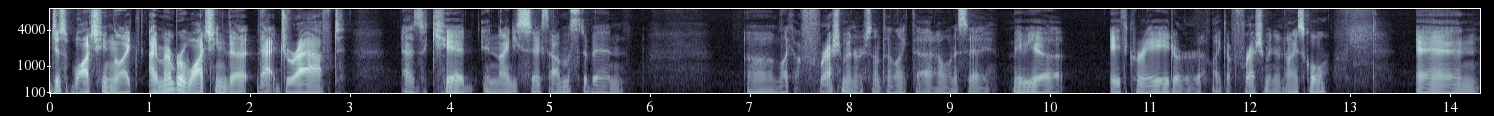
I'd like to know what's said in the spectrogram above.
Just watching, like, I remember watching the that draft as a kid in 96. I must have been um, like a freshman or something like that. I want to say maybe a eighth grade or like a freshman in high school and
